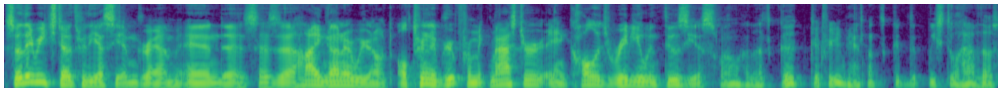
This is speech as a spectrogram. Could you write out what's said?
So they reached out through the SCM Gram and uh, says, uh, "Hi Gunner, we're an alternative group from McMaster and college radio enthusiasts." Well, that's good. Good for you, man. That's good that we still have those.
